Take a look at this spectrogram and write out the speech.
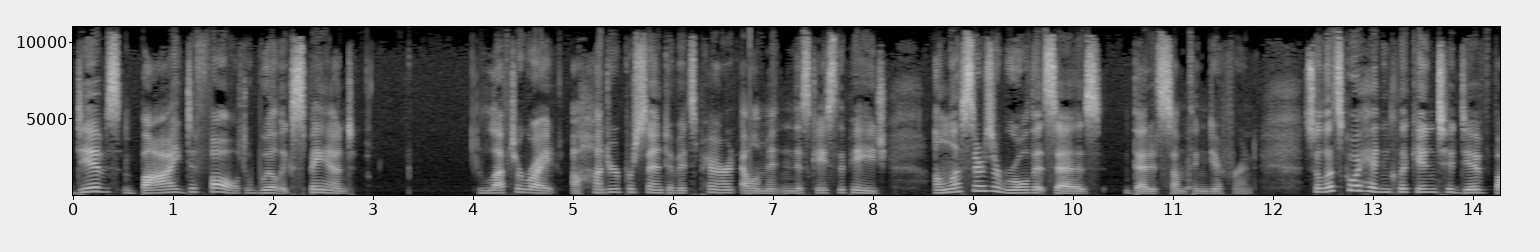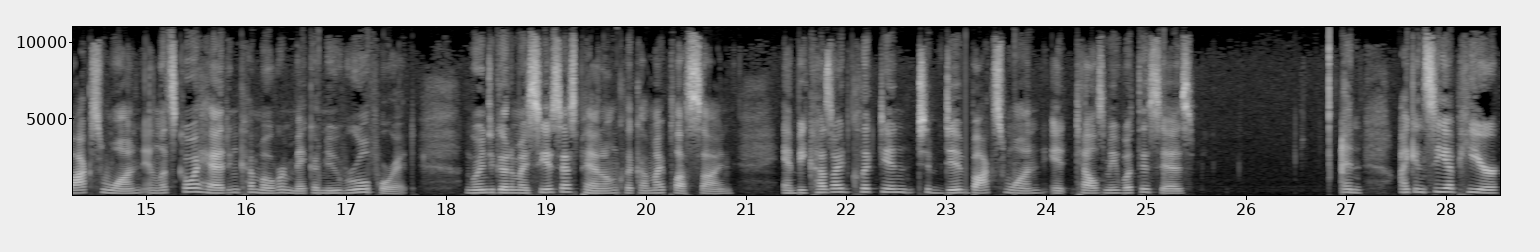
Divs by default will expand left to right 100% of its parent element, in this case the page, unless there's a rule that says that it's something different. So let's go ahead and click into div box 1 and let's go ahead and come over and make a new rule for it. I'm going to go to my CSS panel and click on my plus sign. And because I'd clicked into div box 1, it tells me what this is. And I can see up here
